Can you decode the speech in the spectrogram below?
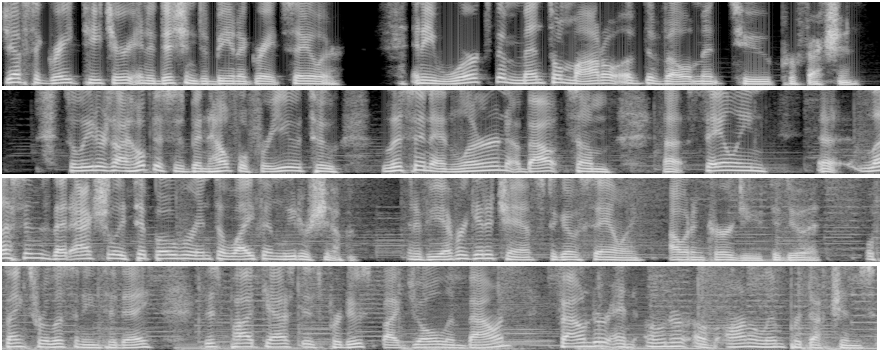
Jeff's a great teacher in addition to being a great sailor, and he worked the mental model of development to perfection. So, leaders, I hope this has been helpful for you to listen and learn about some uh, sailing uh, lessons that actually tip over into life and leadership. And if you ever get a chance to go sailing, I would encourage you to do it. Well, thanks for listening today. This podcast is produced by Joel Limbauan, founder and owner of On a Limb Productions.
